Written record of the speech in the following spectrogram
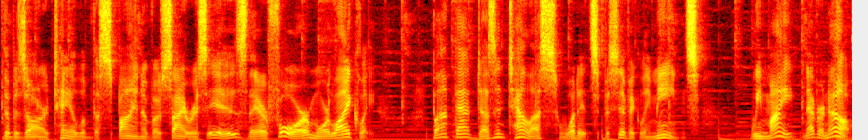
The bizarre tale of the spine of Osiris is, therefore, more likely. But that doesn't tell us what it specifically means. We might never know.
